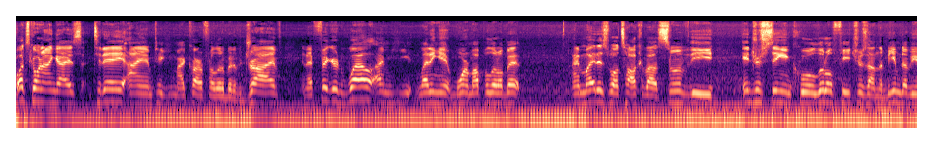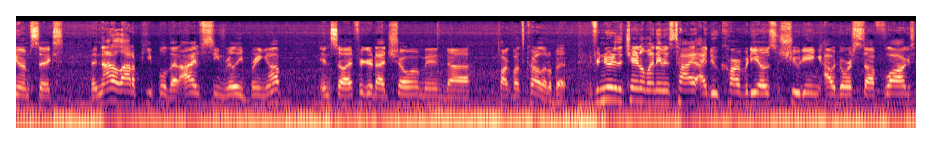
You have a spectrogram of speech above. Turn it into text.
What's going on guys? Today I am taking my car for a little bit of a drive and I figured well I'm letting it warm up a little bit I might as well talk about some of the interesting and cool little features on the BMW M6 that not a lot of people that I've seen really bring up and so I figured I'd show them and uh, talk about the car a little bit. If you're new to the channel, my name is Ty. I do car videos, shooting, outdoor stuff, vlogs,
